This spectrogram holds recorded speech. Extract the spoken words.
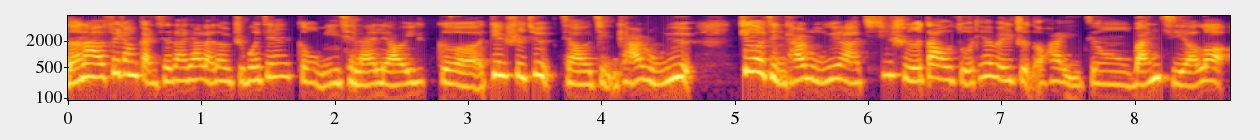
好的，那非常感谢大家来到直播间，跟我们一起来聊一个电视剧，叫《警察荣誉》。这个《警察荣誉》啊，其实到昨天为止的话，已经完结了。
